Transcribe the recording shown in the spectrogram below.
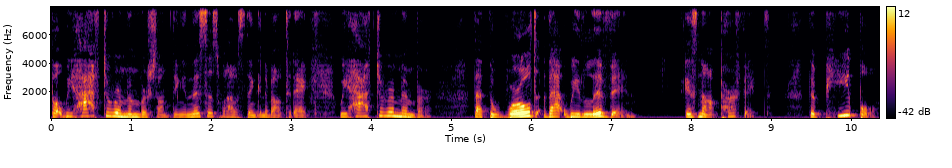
But we have to remember something, and this is what I was thinking about today. We have to remember that the world that we live in is not perfect the people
